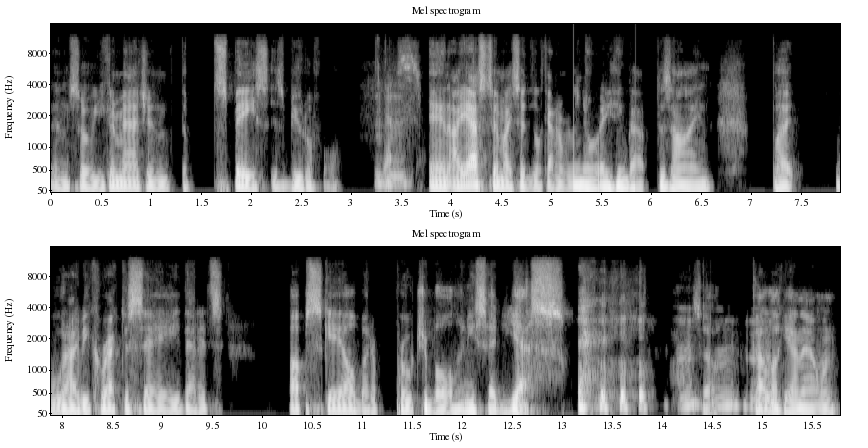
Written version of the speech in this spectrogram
and so you can imagine the space is beautiful. Yes. and i asked him i said look i don't really know anything about design but would i be correct to say that it's upscale but approachable? And he said yes Mhm. So, Mhm. got lucky on that one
